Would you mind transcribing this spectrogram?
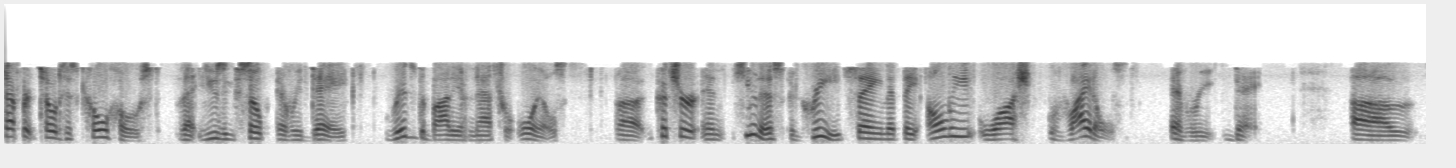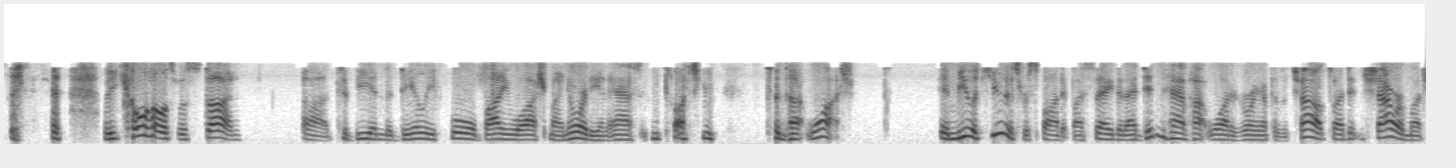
Shepard told his co-host that using soap every day rids the body of natural oils, uh, Kutcher and Kunis agreed, saying that they only wash vitals every day. Uh, the co-host was stunned uh, to be in the daily full body wash minority and asked, who taught you to not wash? And Mila Kunis responded by saying that I didn't have hot water growing up as a child, so I didn't shower much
